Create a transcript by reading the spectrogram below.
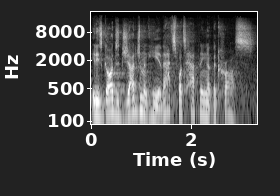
It is God's judgment here. That's what's happening at the cross.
